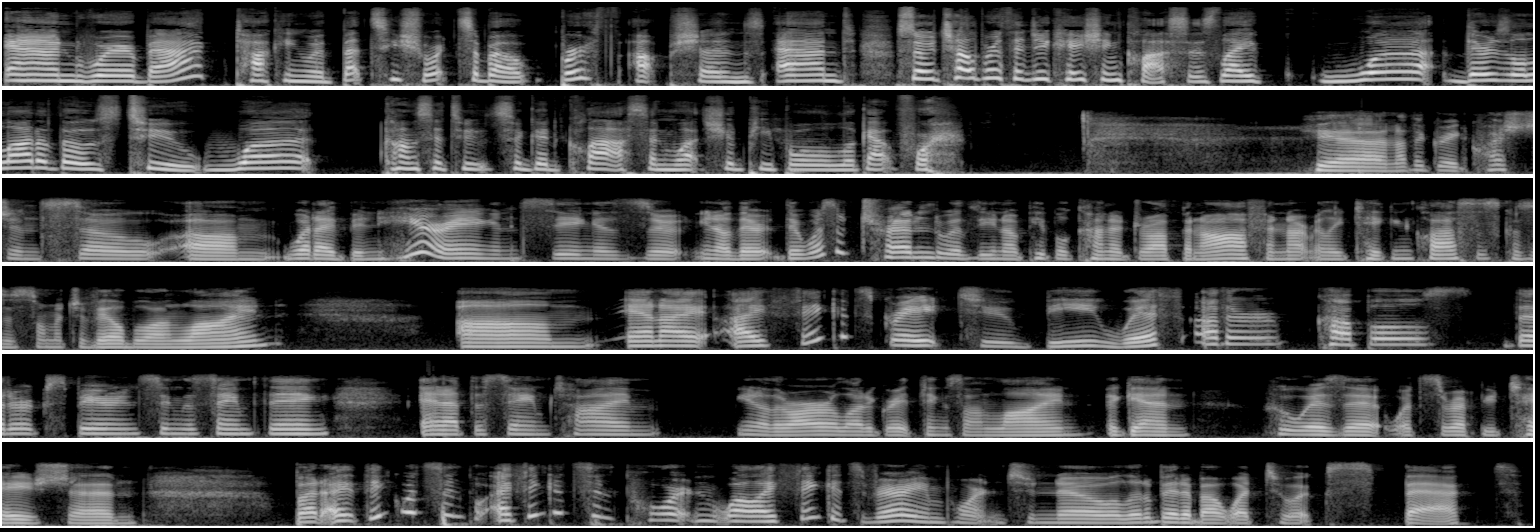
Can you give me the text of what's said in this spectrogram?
And we're back talking with Betsy Schwartz about birth options. And so, childbirth education classes, like what, there's a lot of those too. What constitutes a good class and what should people look out for? Yeah, another great question. So, um, what I've been hearing and seeing is there, you know, there there was a trend with, you know, people kind of dropping off and not really taking classes because there's so much available online. Um, and I I think it's great to be with other couples that are experiencing the same thing, and at the same time, you know, there are a lot of great things online. Again, who is it? What's the reputation? But I think what's imp- I think it's important. Well, I think it's very important to know a little bit about what to expect.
